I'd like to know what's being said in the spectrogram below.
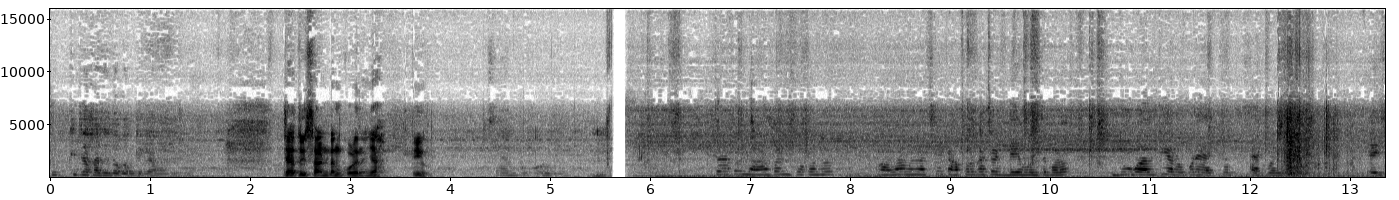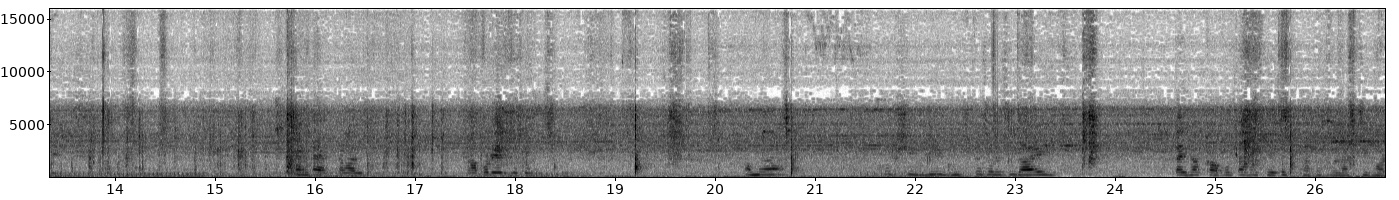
চুক্তি দেখাচ্ছে তখন থেকে আমাদের। যা তুই স্নান টান করে নে যা পিউ। এখন জামা প্যান্ট শুকানোর পালা মানে আজকে কাপড় কাচার ডে বলতে পারো। দু বালতি আর ওপরে একটা এক বালতি। এই যে। এখানটা একটা বালতি। কাপড়ের ভেতর। আমরা খুব শিগগিরই ঘুরতে চলেছি গাই তাই সব কাপড় টাপড় কেটে ফাঁকা করে রাখছি ঘর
